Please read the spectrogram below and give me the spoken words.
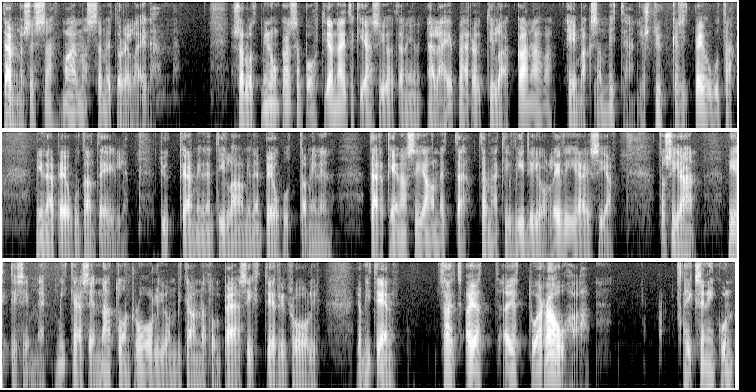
Tämmöisessä maailmassa me todella elämme. Jos haluat minun kanssa pohtia näitäkin asioita, niin älä epäröi, tilaa kanava, ei maksa mitään. Jos tykkäsit peukuta, minä peukutan teille. Tykkääminen, tilaaminen, peukuttaminen. Tärkein asia on, että tämäkin video leviäisi ja tosiaan miettisimme, mikä se Naton rooli on, mikä on Naton pääsihteerin rooli – ja miten sait ajat, ajettua rauhaa. Eikö se niin kuin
